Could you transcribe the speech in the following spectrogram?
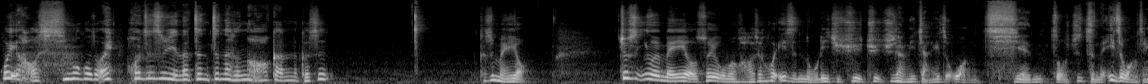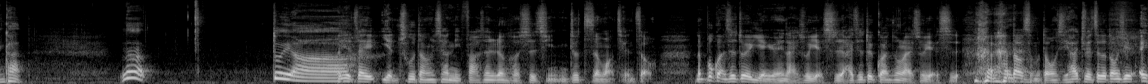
我也好希望，或者说，哎，黄健是演的真真的很好看，可是可是没有，就是因为没有，所以我们好像会一直努力去去去，就像你讲，一直往前走，就只能一直往前看。那。对啊，而且在演出当下，你发生任何事情，你就只能往前走。那不管是对演员来说也是，还是对观众来说也是，看到什么东西，他觉得这个东西，哎，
